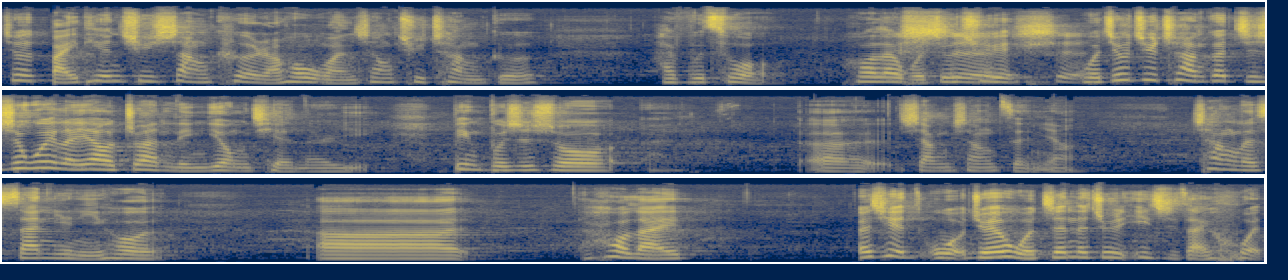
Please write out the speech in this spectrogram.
就白天去上课，然后晚上去唱歌，还不错。后来我就去，是我就去唱歌，只是为了要赚零用钱而已，并不是说呃想想怎样。唱了三年以后，呃，后来，而且我觉得我真的就一直在混，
